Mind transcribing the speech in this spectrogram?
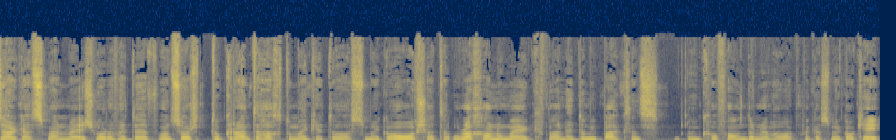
զարգացման մեջ, որովհետեւ ոնց որ դու գրանտը հաղթում եք, հետո ասում եք, օ, շատ ուրախանում եք, բան, հետո մի պակ sense նույն co-founder-ները հավաքում եք, ասում եք, օքեյ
